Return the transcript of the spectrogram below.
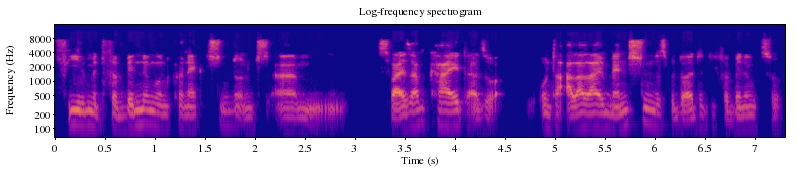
viel mit Verbindung und Connection und ähm, Zweisamkeit, also unter allerlei Menschen, das bedeutet die Verbindung zu,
